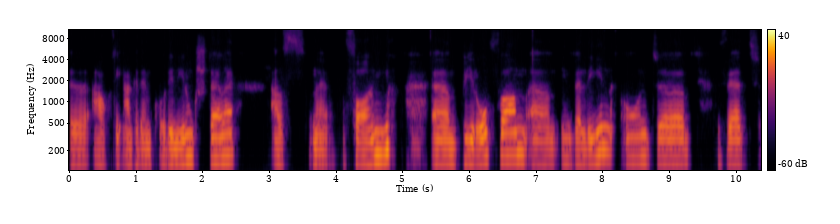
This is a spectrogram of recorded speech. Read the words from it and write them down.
äh, auch die AGDM-Koordinierungsstelle als eine Form, äh, Büroform äh, in Berlin und äh, wird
